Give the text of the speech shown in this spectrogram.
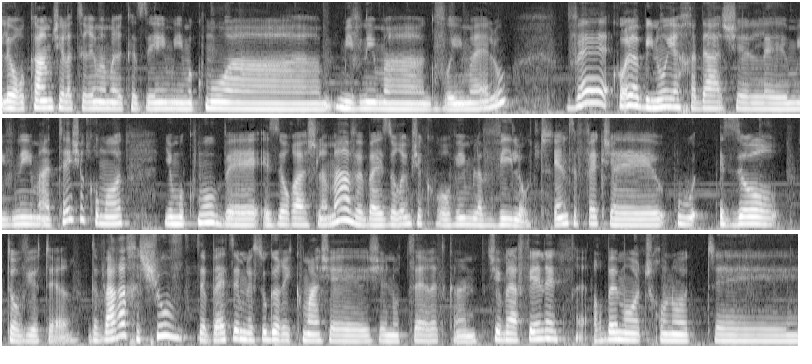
לאורכם של הצירים המרכזיים ימקמו המבנים הגבוהים האלו. וכל הבינוי החדש של אה, מבנים עד תשע קומות ימוקמו באזור ההשלמה ובאזורים שקרובים לווילות. אין ספק שהוא אזור טוב יותר. דבר החשוב זה בעצם לסוג הרקמה ש... שנוצרת כאן, שמאפיינת הרבה מאוד שכונות אה,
